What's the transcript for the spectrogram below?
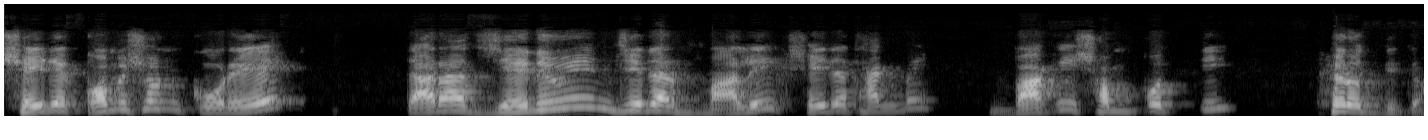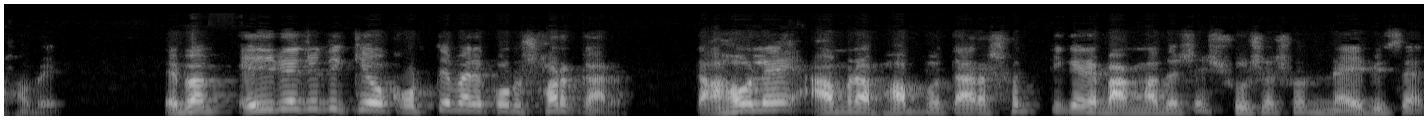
সেইটা কমিশন করে তারা জেনুইন যেটার মালিক, সেইটা থাকবে। বাকি সম্পত্তি ফেরত দিতে হবে। এবং এইটা যদি কেউ করতে পারে কোনো সরকার তাহলে আমরা ভাববো তারা সত্যিকারে বাংলাদেশে সুশাসন ন্যায় বিচার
